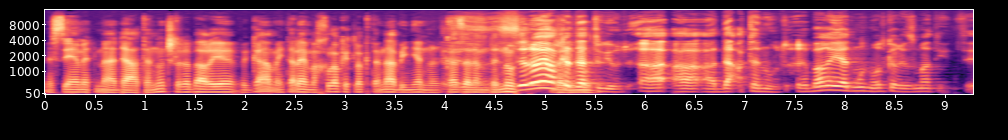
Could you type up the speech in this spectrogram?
מסוימת מהדעתנות של רב אריה, וגם הייתה להם מחלוקת לא קטנה בעניין מרכז הלמדנות. זה לא היה רק הדעתיות, הדעתנות. רב אריה היה דמות מאוד כריזמטית. אה,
